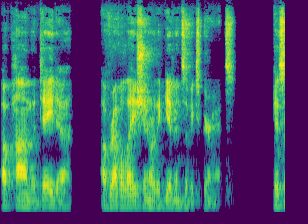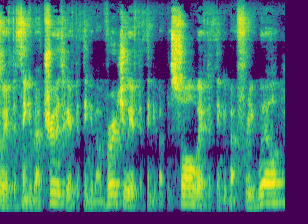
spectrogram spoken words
upon the data of revelation or the givens of experience. Okay, so we have to think about truth, we have to think about virtue, we have to think about the soul, we have to think about free will,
